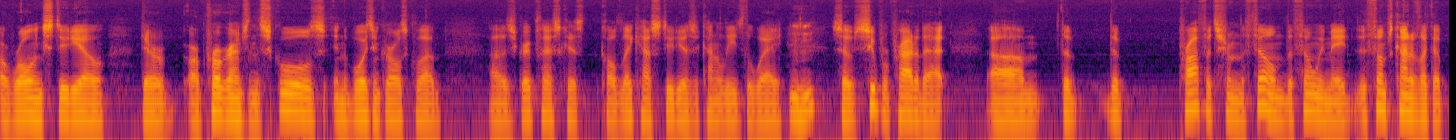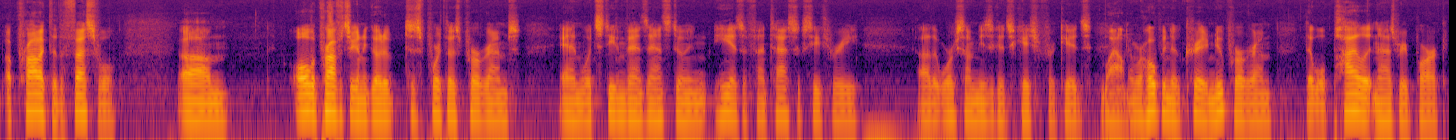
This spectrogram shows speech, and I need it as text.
a rolling studio. There are programs in the schools, in the Boys and Girls Club. Uh, there's a great place called Lake House Studios that kind of leads the way. Mm-hmm. So super proud of that. Um, the the profits from the film, the film we made, the film's kind of like a, a product of the festival. Um, all the profits are going to go to, support those programs. And what Steven Van Zandt's doing, he has a fantastic C3 uh, that works on music education for kids. Wow. And we're hoping to create a new program that will pilot in Asbury Park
